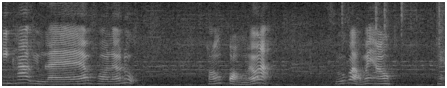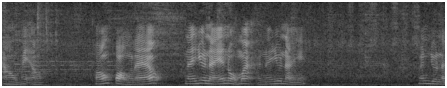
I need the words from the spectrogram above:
กินข้าวอิ่มแล้ว พอแล้วลูกท้องป่องแล้วอะรู้เปล่าไม่เอา ไม่เอาไม่เอา ท้องป่องแล้วไหนอยู่ไหนหนมอะไหนอยู่ไหน มันอยู่ไหน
